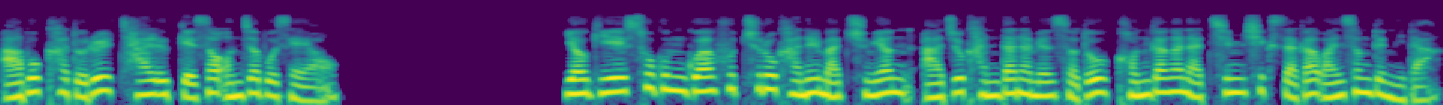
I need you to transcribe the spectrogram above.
아보카도를 잘 으깨서 얹어보세요. 여기에 소금과 후추로 간을 맞추면 아주 간단하면서도 건강한 아침 식사가 완성됩니다.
